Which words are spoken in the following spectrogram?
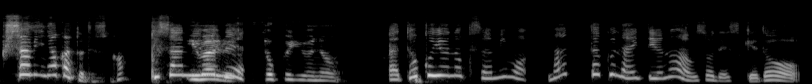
臭みなかったですか？臭みは、ね、いわゆる特有の。あ特有の臭みも全くないっていうのは嘘ですけど、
